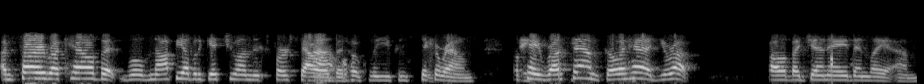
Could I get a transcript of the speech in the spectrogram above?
I'm sorry, Raquel, but we'll not be able to get you on this first hour, Oh. but hopefully you can stick around. Okay, Russ M., go ahead. You're up. Followed by Jen A., then Leah M.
